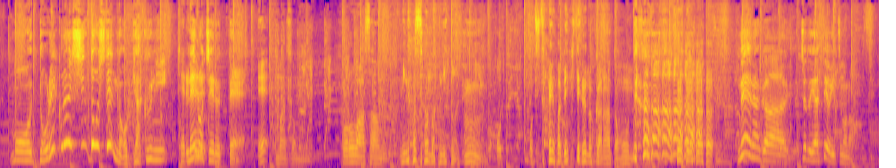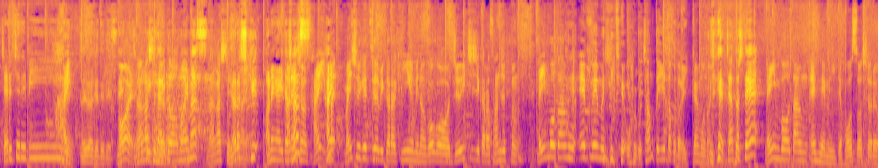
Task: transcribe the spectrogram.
もうどれくらい浸透してんの？逆に。レノチェルって。え、まあ、その、フォロワーさん、皆様に、んお、お伝えはできてるのかなと思うんです。ねえなんかちょっとやってよいつものチェルチェルビーン。はい。というわけでですねはいやっていきたいと。思います。流してよろしくお願いいたします。はい、毎毎週月曜日から金曜日の午後11時から30分レインボータウン FM にて俺これちゃんと言えたことが一回もない。いやちゃんとして。レインボータウン FM にて放送して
